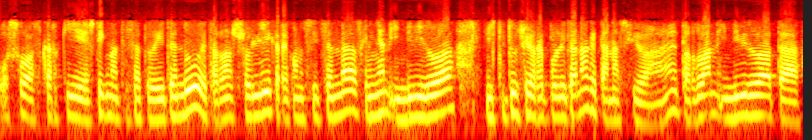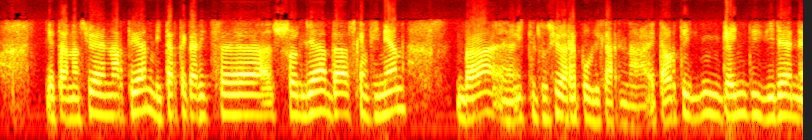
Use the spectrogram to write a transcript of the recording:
oso azkarki estigmatizatu egiten du, eta orduan soilik rekonozitzen da, azkenean, individua, instituzio republikanak eta nazioa. Eh? Eta orduan, individua eta, eta nazioaren artean, bitartekaritza soila da, azken finean, ba, e, instituzioa republikarrena. Eta hortik gaindi diren,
